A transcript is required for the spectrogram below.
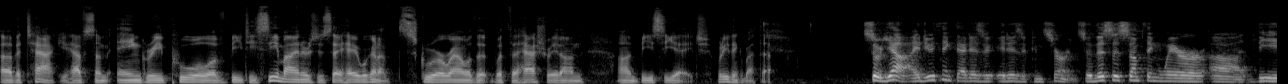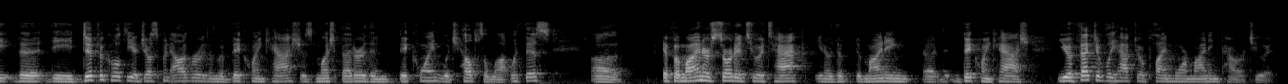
of attack? You have some angry pool of BTC miners who say, "Hey, we're going to screw around with it with the hash rate on on BCH." What do you think about that? So yeah, I do think that is a, it is a concern. So this is something where uh, the the the difficulty adjustment algorithm of Bitcoin Cash is much better than Bitcoin, which helps a lot with this. Uh, if a miner started to attack, you know, the, the mining uh, Bitcoin Cash, you effectively have to apply more mining power to it.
